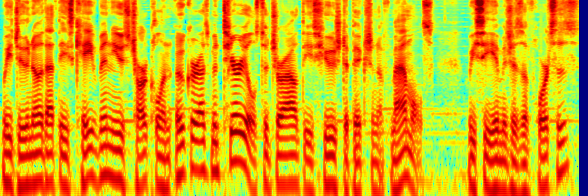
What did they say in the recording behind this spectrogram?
We do know that these cavemen used charcoal and ochre as materials to draw out these huge depiction of mammals. We see images of horses,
